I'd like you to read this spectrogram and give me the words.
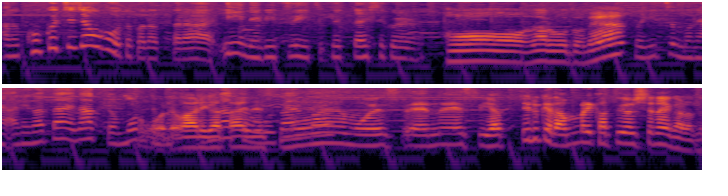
あの告知情報とかだったら「いいね」リツイート絶対してくれる。のほうなるほどね。いつもねありがたいなって思ってこれはありがたいですね。もう SNS やってるけどあんまり活用してないからね。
